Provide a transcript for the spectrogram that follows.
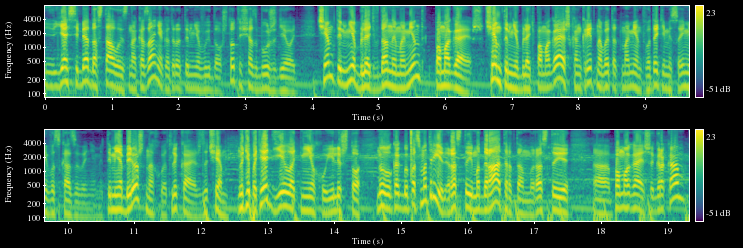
я себя достал из наказания, которое ты мне выдал? Что ты сейчас будешь делать? Чем ты мне, блядь, в данный момент помогаешь? Чем ты мне, блядь, помогаешь конкретно в этот момент, вот этими своими высказываниями? Ты меня берешь нахуй, отвлекаешь? Зачем? Ну, типа, тебе делать нехуй или что? Ну, как бы посмотри, раз ты модератор там, раз ты э, помогаешь игрокам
